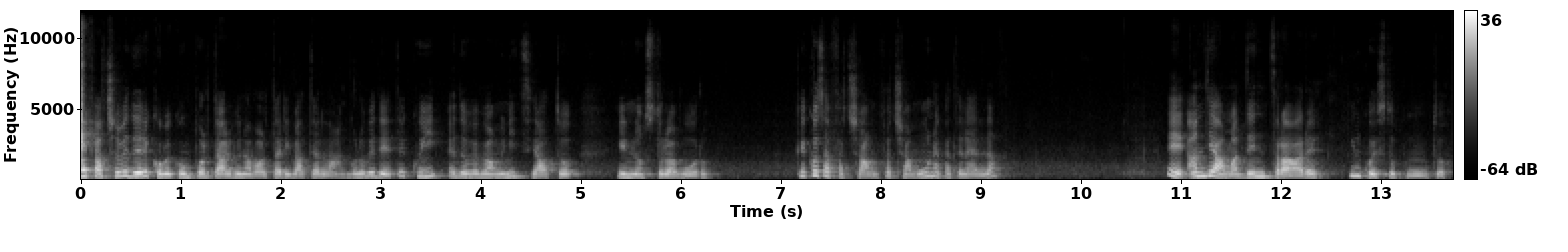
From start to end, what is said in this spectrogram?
Vi faccio vedere come comportarvi una volta arrivati all'angolo. Vedete, qui è dove avevamo iniziato il nostro lavoro. Che cosa facciamo? Facciamo una catenella e andiamo ad entrare in questo punto.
